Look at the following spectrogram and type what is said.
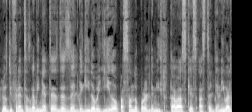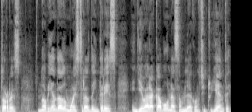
Los diferentes gabinetes, desde el de Guido Bellido, pasando por el de Mirta Vázquez hasta el de Aníbal Torres, no habían dado muestras de interés en llevar a cabo una asamblea constituyente,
